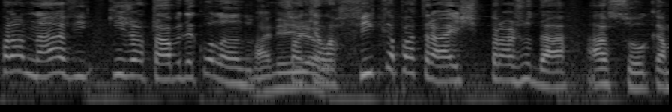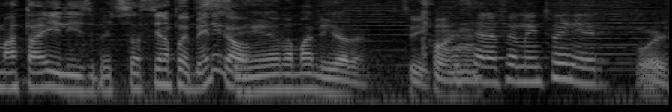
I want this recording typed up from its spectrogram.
pra nave que já tava decolando. Maneiro. Só que ela fica pra trás pra ajudar a Ahsoka a matar a Elizabeth. Essa cena foi bem legal. Cena maneira. Sim. Foi, A né? cena foi muito maneira. Foi.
